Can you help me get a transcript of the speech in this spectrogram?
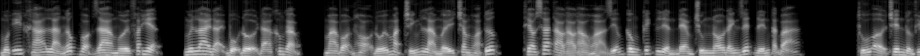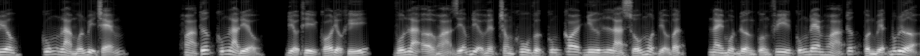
Một ít khá là ngốc vọt ra mới phát hiện, nguyên lai đại bộ đội đã không gặp, mà bọn họ đối mặt chính là mấy trăm hỏa tước, theo sát tào hào hào hỏa diễm công kích liền đem chúng nó đánh giết đến tạt bã. Thú ở trên đường phiêu, cũng là muốn bị chém. Hỏa tước cũng là điều điều thì có điều khí, vốn là ở hỏa diễm địa huyệt trong khu vực cũng coi như là số một điều vật, này một đường cuồng phi cũng đem hỏa tước quần biệt bốc lửa,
